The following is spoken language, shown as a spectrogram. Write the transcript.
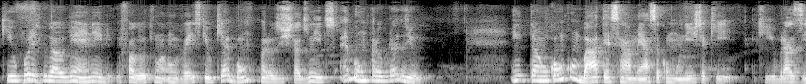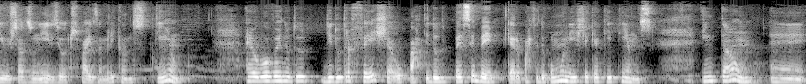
que o político da UDN ele falou que uma, uma vez que o que é bom para os Estados Unidos é bom para o Brasil. Então, com o combate a essa ameaça comunista que, que o Brasil, os Estados Unidos e outros países americanos tinham, é o governo de Dutra fecha o partido do PCB, que era o Partido Comunista que aqui tínhamos. Então, é,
